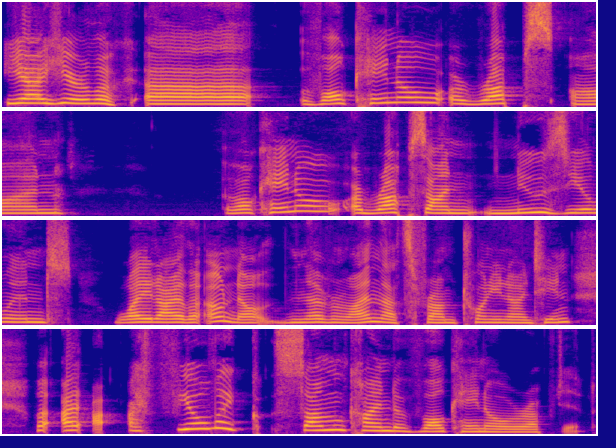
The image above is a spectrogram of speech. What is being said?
Yeah, here, look. Uh, volcano erupts on. Volcano erupts on New Zealand White Island. Oh no, never mind. That's from 2019. But I, I feel like some kind of volcano erupted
